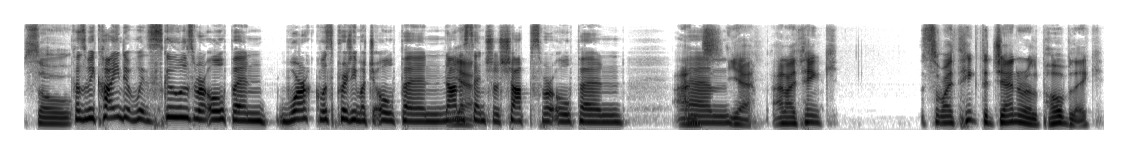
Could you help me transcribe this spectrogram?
So Because we kind of, with schools were open, work was pretty much open, non essential shops were open. And Um, yeah, and I think so. I think the general public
